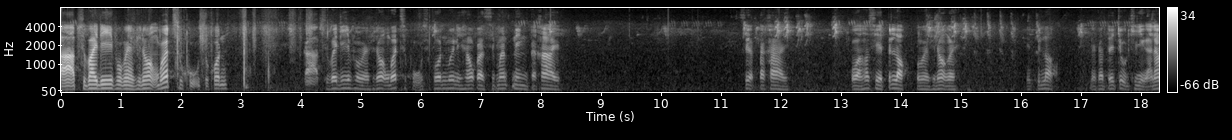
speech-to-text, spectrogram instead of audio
กราบสบายดีพ่อแม่พี่น้องเบิดสุขุสุคนกราบสบายดีพ่อแม่พี่น้องเบิดสุขุสุคนเมื้อนี้เฮาก็สิมาหนึ่งตะข่ายเสือกตะข่ายว่าเฮาเสียดเป็นหลอกพ่อแม่พี่น้องเลยเฮ็ดเป็นหลอกแล้วก็ได้จูดขี้หญิงอะนํ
